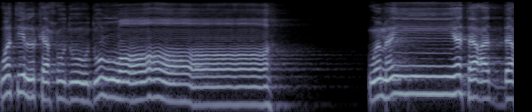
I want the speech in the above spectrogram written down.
وَتِلْكَ حُدُودُ اللَّهِ ۚ وَمَن يَتَعَدَّ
